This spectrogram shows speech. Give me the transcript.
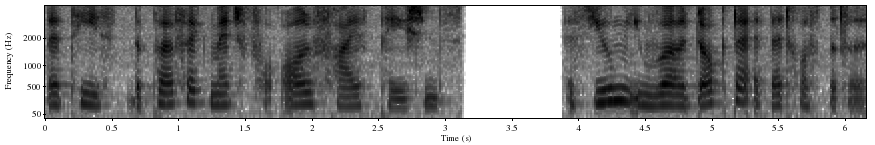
that he's the perfect match for all five patients. Assume you were a doctor at that hospital.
